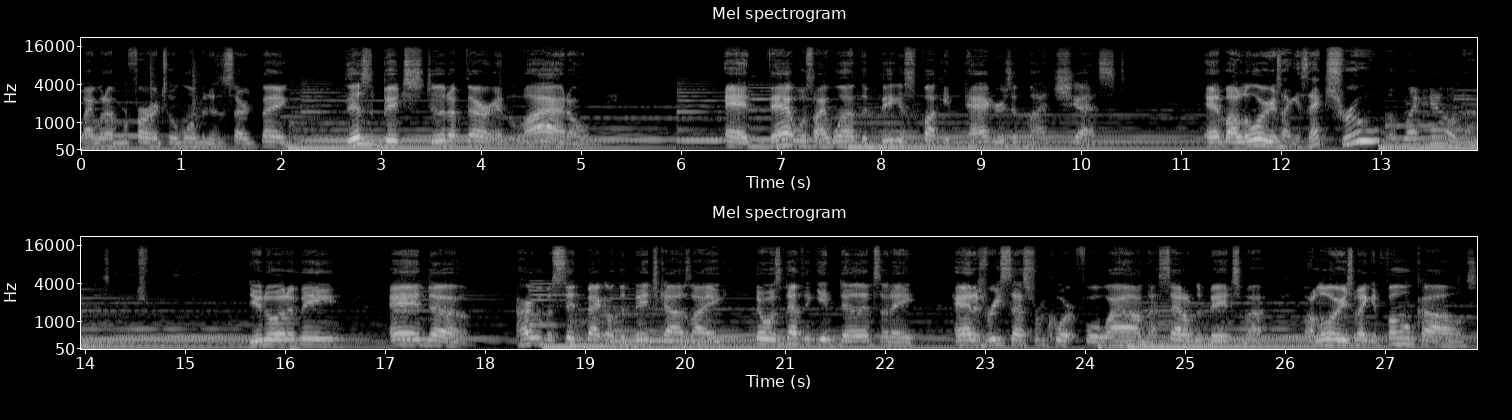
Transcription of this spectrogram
like when I'm referring to a woman as a certain thing. This bitch stood up there and lied on me. And that was like one of the biggest fucking daggers in my chest. And my lawyer's like, Is that true? I'm like, Hell no, that's not true. You know what I mean? And uh, I remember sitting back on the bench I was like, there was nothing getting done. So they had us recess from court for a while. And I sat on the bench. My, my lawyer's making phone calls.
